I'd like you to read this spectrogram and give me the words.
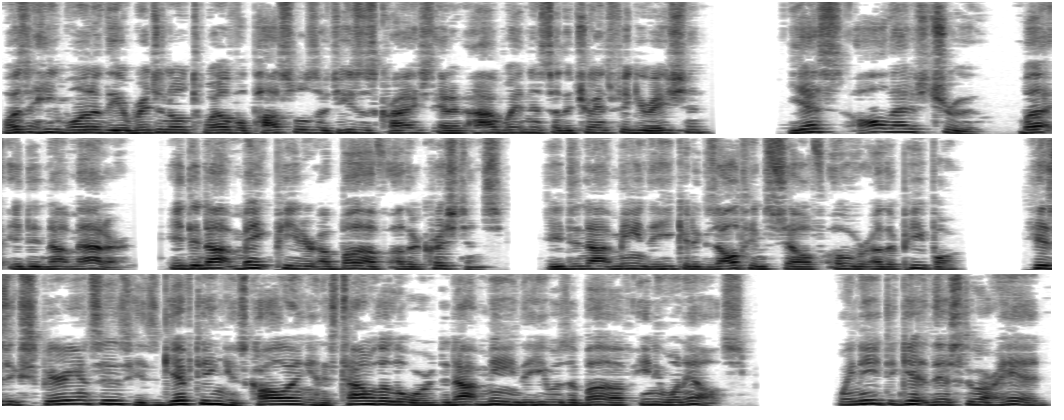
Wasn't he one of the original 12 apostles of Jesus Christ and an eyewitness of the transfiguration? Yes, all that is true, but it did not matter. It did not make Peter above other Christians. It did not mean that he could exalt himself over other people. His experiences, his gifting, his calling, and his time with the Lord did not mean that he was above anyone else. We need to get this through our head.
